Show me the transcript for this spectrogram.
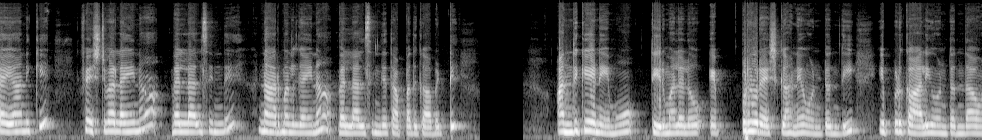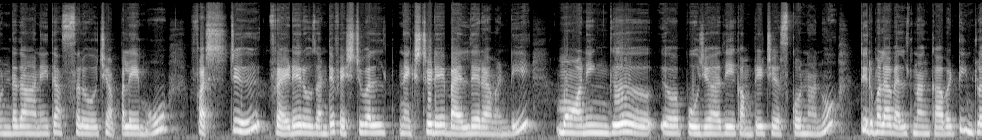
టయానికి ఫెస్టివల్ అయినా వెళ్ళాల్సిందే నార్మల్గా అయినా వెళ్ళాల్సిందే తప్పదు కాబట్టి. అందుకేనేమో తిరుమలలో ఎప్పుడు రష్గానే ఉంటుంది. ఇప్పుడు ఖాళీ ఉంటుందా ఉండదా అనేది అస్సలు చెప్పలేము. ఫస్ట్ ఫ్రైడే రోజు అంటే ఫెస్టివల్ నెక్స్ట్ డే బయలుదేరామండి. మార్నింగ్ పూజ అది కంప్లీట్ చేసుకున్నాను. తిరుమల వెళ్తున్నాం కాబట్టి ఇంట్లో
